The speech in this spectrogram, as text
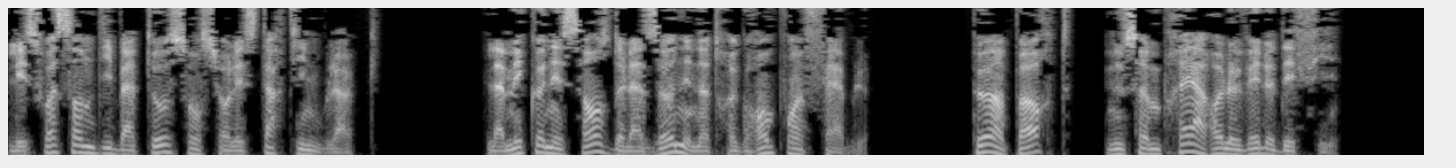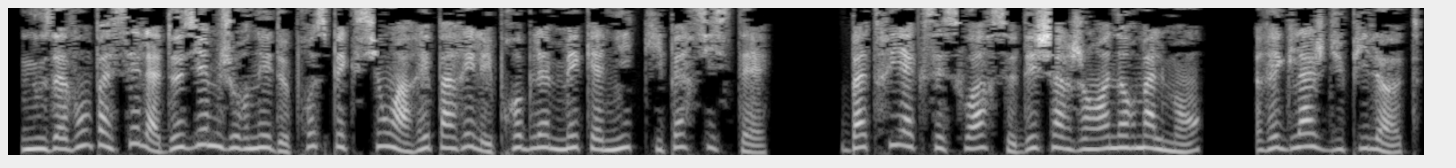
Les 70 bateaux sont sur les starting blocks. La méconnaissance de la zone est notre grand point faible. Peu importe, nous sommes prêts à relever le défi. Nous avons passé la deuxième journée de prospection à réparer les problèmes mécaniques qui persistaient. Batterie accessoire se déchargeant anormalement, réglage du pilote,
